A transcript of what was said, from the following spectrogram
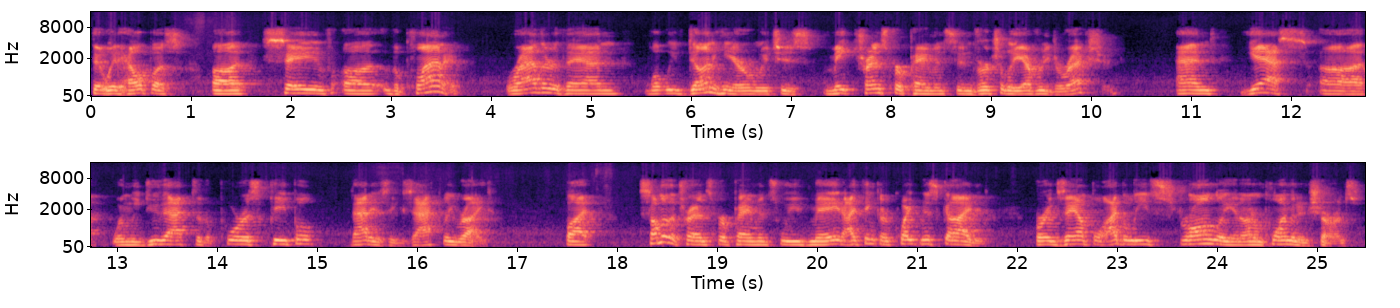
that would help us uh, save uh, the planet, rather than what we've done here, which is make transfer payments in virtually every direction. And yes, uh, when we do that to the poorest people, that is exactly right. But some of the transfer payments we've made, I think, are quite misguided. For example, I believe strongly in unemployment insurance,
